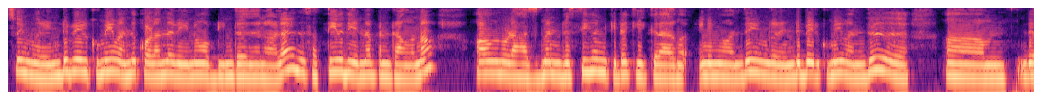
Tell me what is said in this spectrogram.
ஸோ இவங்க ரெண்டு பேருக்குமே வந்து குழந்தை வேணும் அப்படின்றதுனால இந்த சத்தியவதி என்ன பண்றாங்கன்னா அவங்களோட ஹஸ்பண்ட் ரிசிகன் கிட்ட கேட்குறாங்க நீங்க வந்து இவங்க ரெண்டு பேருக்குமே வந்து இந்த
